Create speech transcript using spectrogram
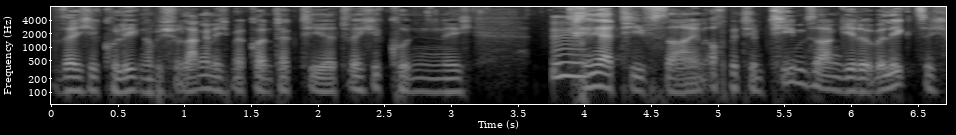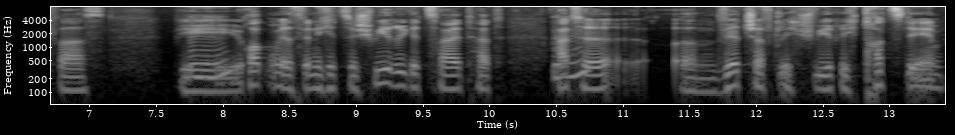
welche Kollegen habe ich schon lange nicht mehr kontaktiert, welche Kunden nicht mhm. kreativ sein, auch mit dem Team sagen, jeder überlegt sich was. Wie mhm. rocken wir es, wenn ich jetzt eine schwierige Zeit hat, hatte, mhm. ähm, wirtschaftlich schwierig, trotzdem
